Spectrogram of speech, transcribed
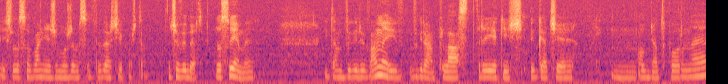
jest losowanie, że możemy sobie wybrać jakąś tam, znaczy wybrać, losujemy i tam wygrywamy i wygrałem plastry, jakieś gacie mm, ognioodporne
